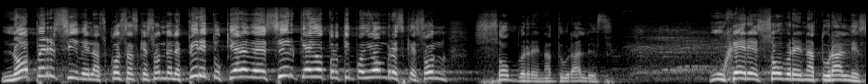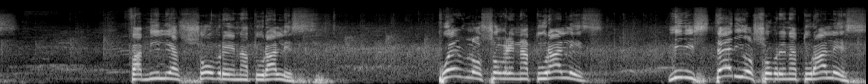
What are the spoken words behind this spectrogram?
no percibe las cosas que son del Espíritu, quiere decir que hay otro tipo de hombres que son sobrenaturales. Mujeres sobrenaturales. Familias sobrenaturales. Pueblos sobrenaturales. Ministerios sobrenaturales.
